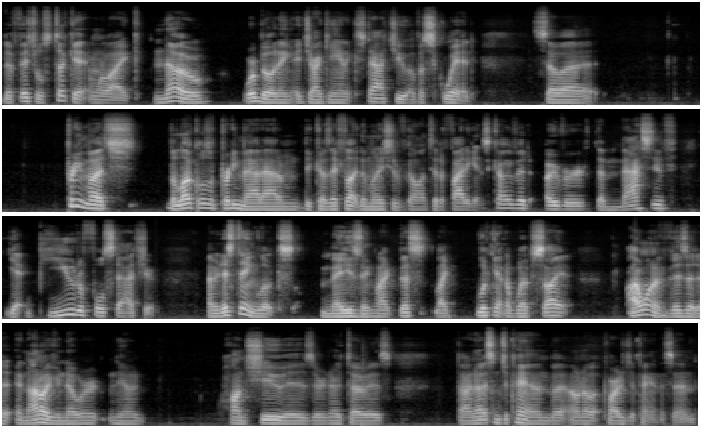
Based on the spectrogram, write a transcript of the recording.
the officials took it and were like, "No, we're building a gigantic statue of a squid." So uh, pretty much the locals are pretty mad at him because they feel like the money should have gone to the fight against COVID over the massive yet beautiful statue. I mean, this thing looks amazing. Like this, like looking at the website, I want to visit it, and I don't even know where you know Honshu is or Noto is, but I know it's in Japan, but I don't know what part of Japan it's in.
